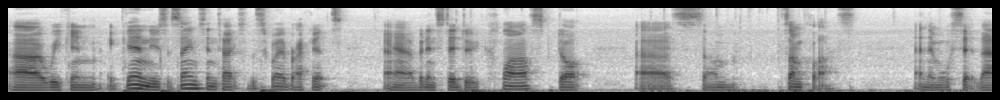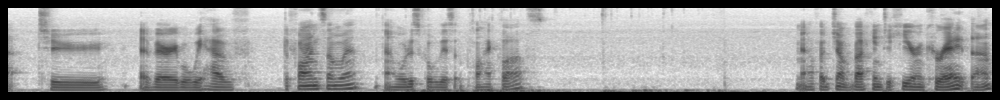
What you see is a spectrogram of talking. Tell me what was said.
uh, we can again use the same syntax with the square brackets, uh, but instead do class dot uh, some, some class. And then we'll set that to a variable we have defined somewhere, and we'll just call this apply class. Now if I jump back into here and create that,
